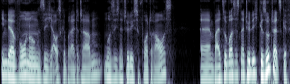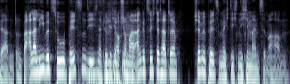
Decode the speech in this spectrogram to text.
in der Wohnung sich ausgebreitet haben, muss ich natürlich sofort raus. Ähm, weil sowas ist natürlich gesundheitsgefährdend. Und bei aller Liebe zu Pilzen, die ich natürlich auch schon mal angezüchtet hatte, Schimmelpilz möchte ich nicht in meinem Zimmer haben.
